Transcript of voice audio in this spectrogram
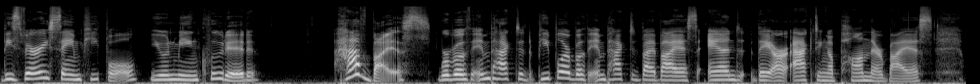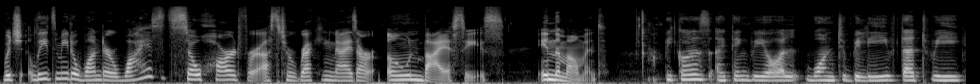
these very same people you and me included have bias. We're both impacted people are both impacted by bias and they are acting upon their bias which leads me to wonder why is it so hard for us to recognize our own biases in the moment? Because i think we all want to believe that we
